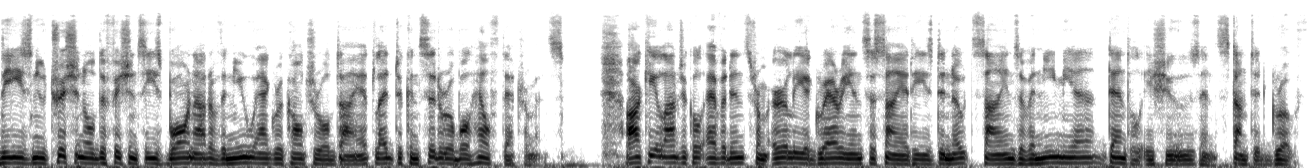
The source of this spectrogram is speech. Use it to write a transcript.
These nutritional deficiencies born out of the new agricultural diet led to considerable health detriments. Archaeological evidence from early agrarian societies denotes signs of anemia, dental issues, and stunted growth.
